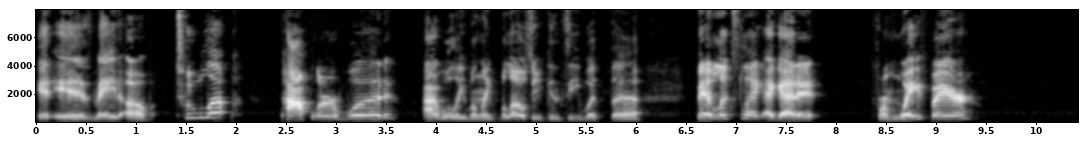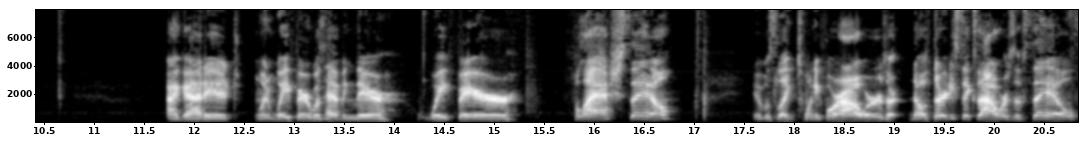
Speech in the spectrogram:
It is made of tulip poplar wood. I will leave a link below so you can see what the bed looks like. I got it from Wayfair. I got it when Wayfair was having their Wayfair flash sale. It was like 24 hours or no, 36 hours of sales.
